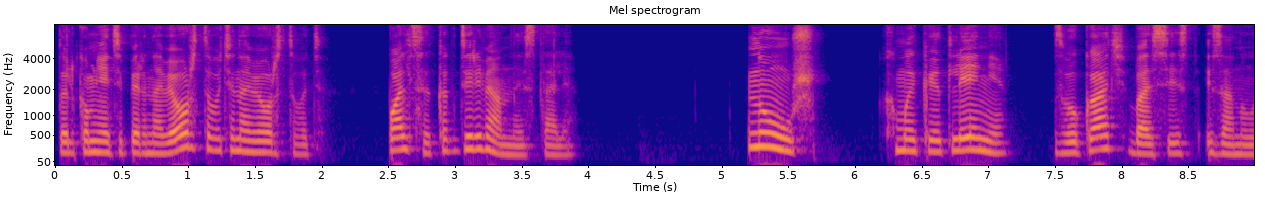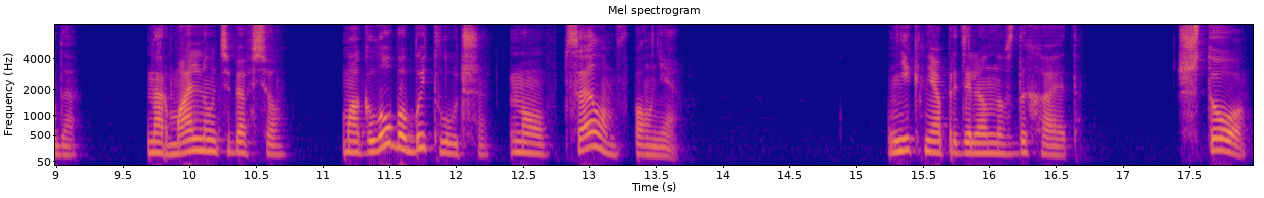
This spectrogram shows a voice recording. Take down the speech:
только мне теперь наверстывать и наверстывать. Пальцы как деревянные стали. Ну уж, хмыкает Ленни, звукач, басист и зануда. Нормально у тебя все. Могло бы быть лучше, но в целом вполне. Ник неопределенно вздыхает. «Что?»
